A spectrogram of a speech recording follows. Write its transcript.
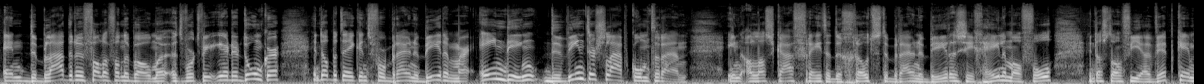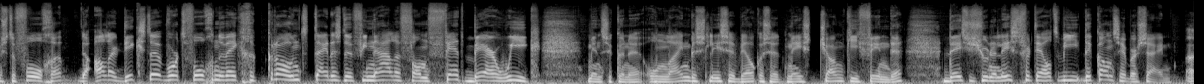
En de bladeren vallen van de bomen. Het wordt weer eerder donker. En dat betekent voor bruine beren maar één ding. De winterslaap komt eraan. In Alaska vreten de grootste bruine beren zich helemaal vol. En dat is dan via webcams te volgen. De allerdikste wordt volgende week gekroond tijdens de finale van Fat Bear Week. Mensen kunnen online beslissen welke ze het meest chunky vinden. Deze journalist vertelt wie de kanshebbers zijn. Uh,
